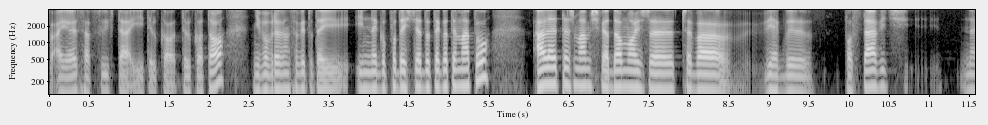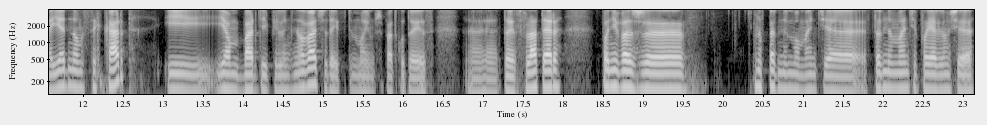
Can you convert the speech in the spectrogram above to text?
w iOS-a, w Swifta i tylko, tylko to. Nie wyobrażam sobie tutaj innego podejścia do tego tematu, ale też mam świadomość, że trzeba jakby postawić na jedną z tych kart i ją bardziej pielęgnować. Tutaj w tym moim przypadku to jest, e, to jest Flutter ponieważ no w pewnym momencie, w pewnym momencie pojawią się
